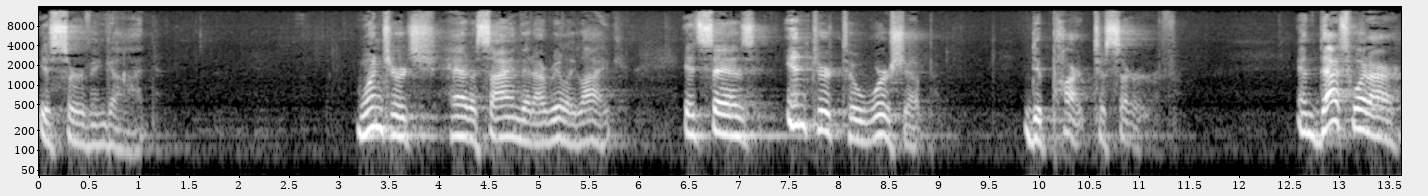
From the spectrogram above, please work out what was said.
is serving God. One church had a sign that I really like. It says, Enter to worship, depart to serve. And that's what our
